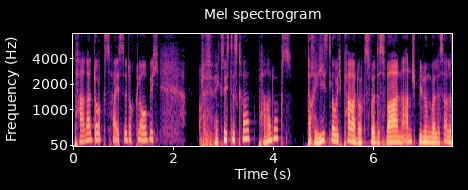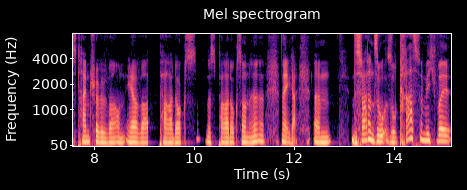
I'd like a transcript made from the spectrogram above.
Paradox, heißt er doch, glaube ich. Oder verwechsel ich das gerade? Paradox? doch, er hieß, glaube ich, Paradox, weil das war eine Anspielung, weil das alles Time Travel war und er war Paradox, das Paradoxon, äh, na egal. Ähm, das war dann so, so krass für mich, weil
